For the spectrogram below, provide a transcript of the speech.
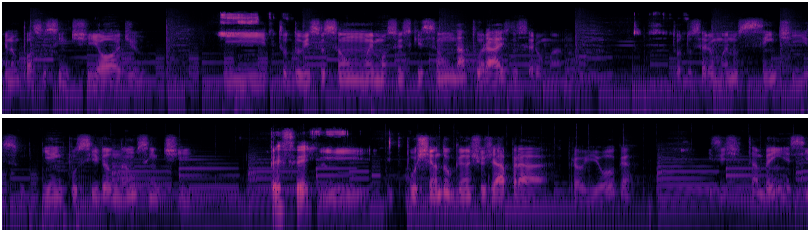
eu não posso sentir ódio. E tudo isso são emoções que são naturais do ser humano. Todo ser humano sente isso e é impossível não sentir. Perfeito. E puxando o gancho já para o yoga, existe também esse,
